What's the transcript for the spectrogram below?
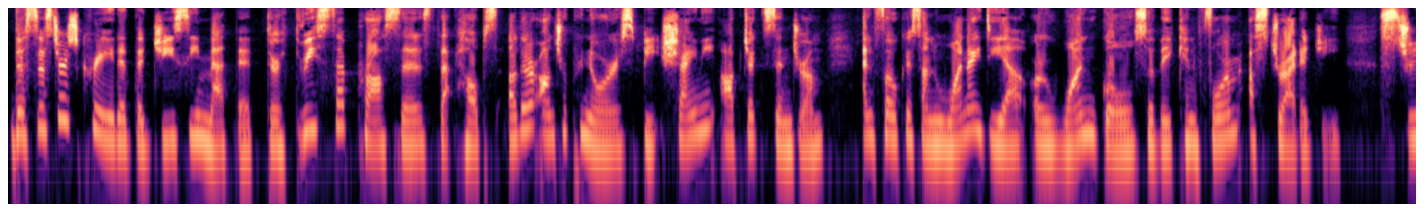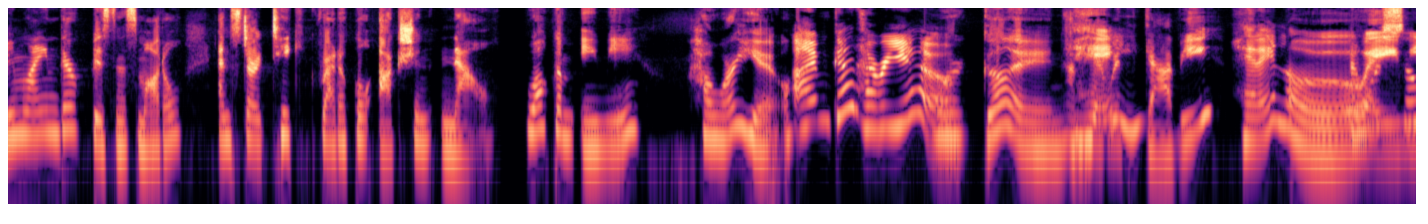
The sisters created the GC method, their three step process that helps other entrepreneurs beat shiny object syndrome and focus on one idea or one goal so they can form a strategy, streamline their business model, and start taking radical action now. Welcome, Amy. How are you? I'm good. How are you? We're good. I'm here Hey. with Gabby. Hello, and we're Amy. so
